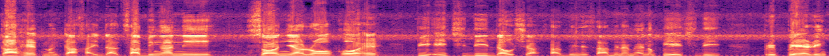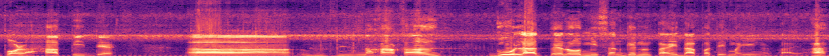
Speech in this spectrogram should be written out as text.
kahit nagkakaedad. Sabi nga ni Sonia Rocco, eh, PhD daw siya. Sabi niya, sabi namin, anong PhD? Preparing for a happy death. Ah, nakakagulat pero minsan ganun tayo dapat eh, maingat tayo, ha?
